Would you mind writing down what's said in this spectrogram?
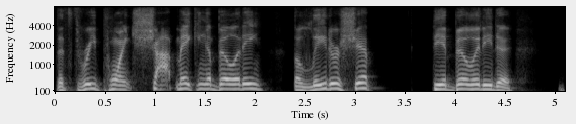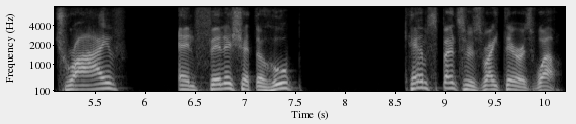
the three point shot making ability, the leadership, the ability to drive and finish at the hoop. Cam Spencer's right there as well.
